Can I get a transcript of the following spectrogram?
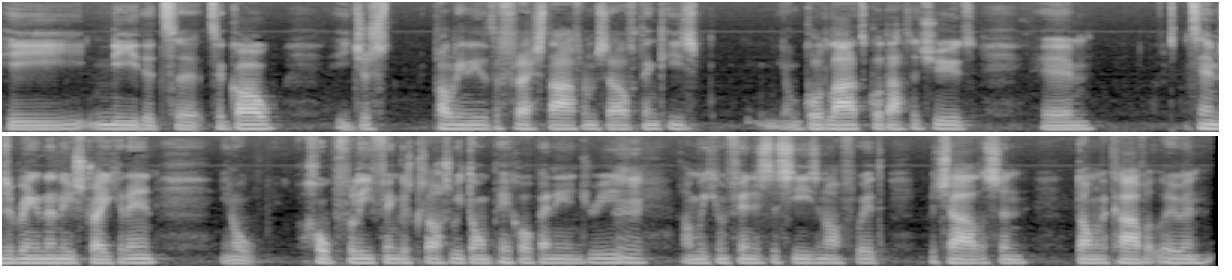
he needed to, to go. He just probably needed a fresh start for himself. I think he's you know, good lads, good attitude. Um, in terms of bringing a new striker in, you know, hopefully, fingers crossed, we don't pick up any injuries and we can finish the season off with Richarlison, Dominic Calvert-Lewin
